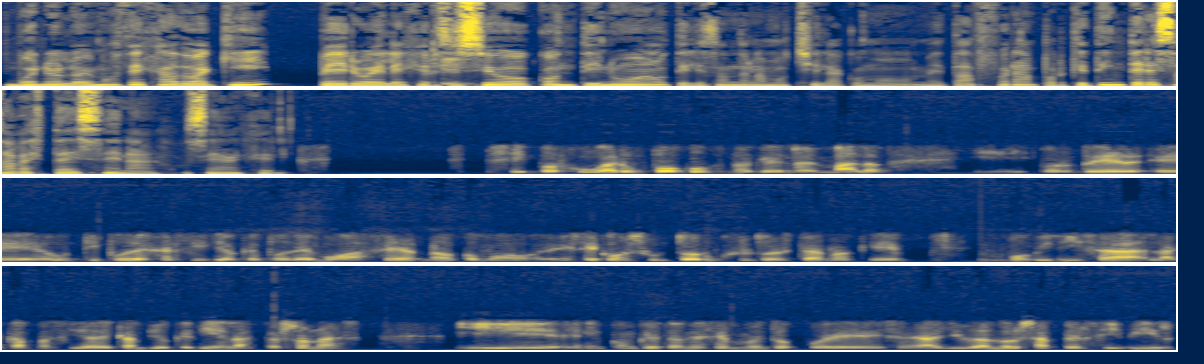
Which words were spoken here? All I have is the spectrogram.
Bueno, lo hemos dejado aquí, pero el ejercicio continúa utilizando la mochila como metáfora. ¿Por qué te interesaba esta escena, José Ángel? Sí, por jugar un poco, ¿no? Que no es malo. Y por ver eh, un tipo de ejercicio que podemos hacer, ¿no? Como ese consultor, un consultor externo que moviliza la capacidad de cambio que tienen las personas y en concreto en ese momento pues ayudándoles a percibir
